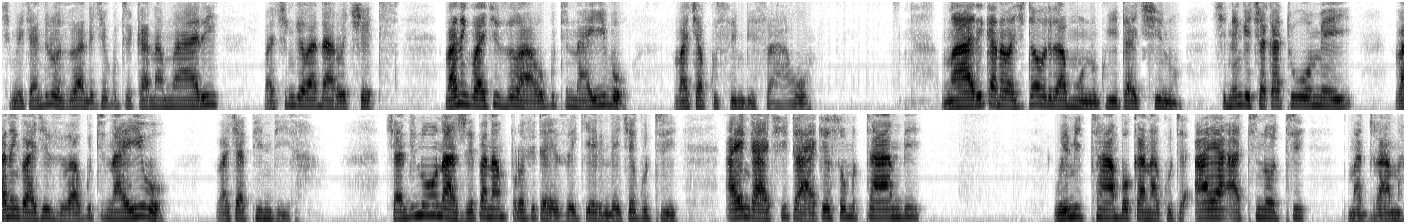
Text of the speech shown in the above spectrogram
chimwe chandinoziva ndechekuti kana mwari vachinge vadaro chete vanenge vachiziva havo kuti naivo vachakusimbisawo mwari kana vachitaurira munhu kuita chinhu chinenge chakatiomei vanenge vachiziva kuti naivo vachapindira. Chandinoonazve pana muprofita ezekieri ndechekuti ainge achiita hake somutambi wemitambo kana kuti aya atinoti madhirama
